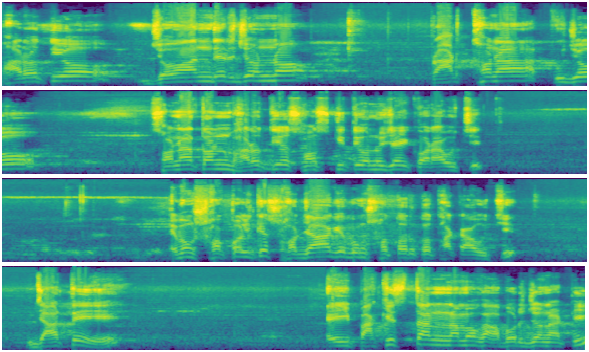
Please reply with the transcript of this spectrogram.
ভারতীয় জওয়ানদের জন্য প্রার্থনা, পুজো, সনাতন ভারতীয় সংস্কৃতি অনুযায়ী করা উচিত। এবং সকলকে সজাগ এবং সতর্ক থাকা উচিত যাতে এই পাকিস্তান নামক আবর্জনাটি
